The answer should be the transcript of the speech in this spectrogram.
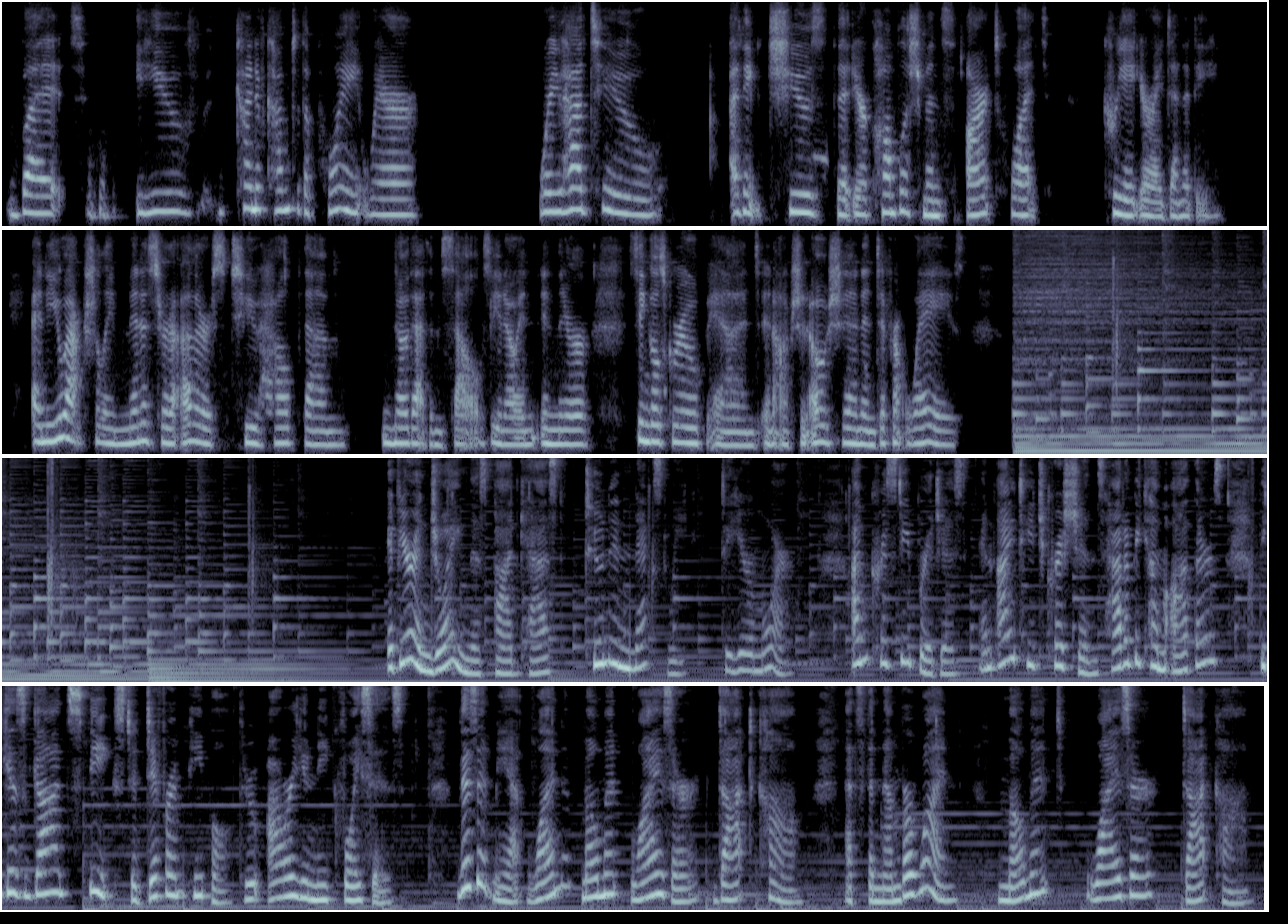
But you've kind of come to the point where where you had to i think choose that your accomplishments aren't what create your identity. And you actually minister to others to help them know that themselves you know in, in their singles group and in option ocean in different ways. If you're enjoying this podcast Tune in next week to hear more. I'm Kristi Bridges, and I teach Christians how to become authors because God speaks to different people through our unique voices. Visit me at onemomentwiser.com. That's the number one, momentwiser.com.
